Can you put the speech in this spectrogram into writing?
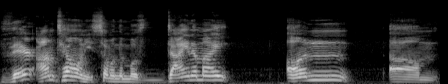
There, I'm telling you, some of the most dynamite, un um,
